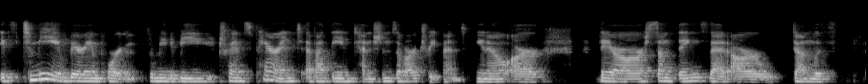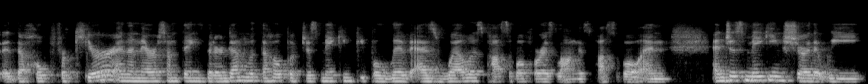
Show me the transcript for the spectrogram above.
it's to me very important for me to be transparent about the intentions of our treatment. You know, are there are some things that are done with the hope for cure and then there are some things that are done with the hope of just making people live as well as possible for as long as possible and and just making sure that we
